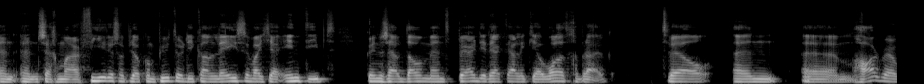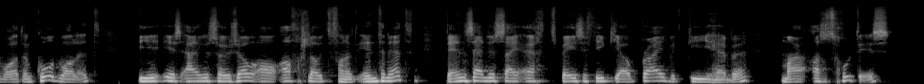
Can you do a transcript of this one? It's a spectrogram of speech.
een, een zeg maar, virus op jouw computer die kan lezen wat jij intypt, kunnen zij op dat moment per direct eigenlijk jouw wallet gebruiken. Terwijl een um, hardware wallet, een cold wallet, die is eigenlijk sowieso al afgesloten van het internet. Tenzij dus zij echt specifiek jouw private key hebben. Maar als het goed is,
